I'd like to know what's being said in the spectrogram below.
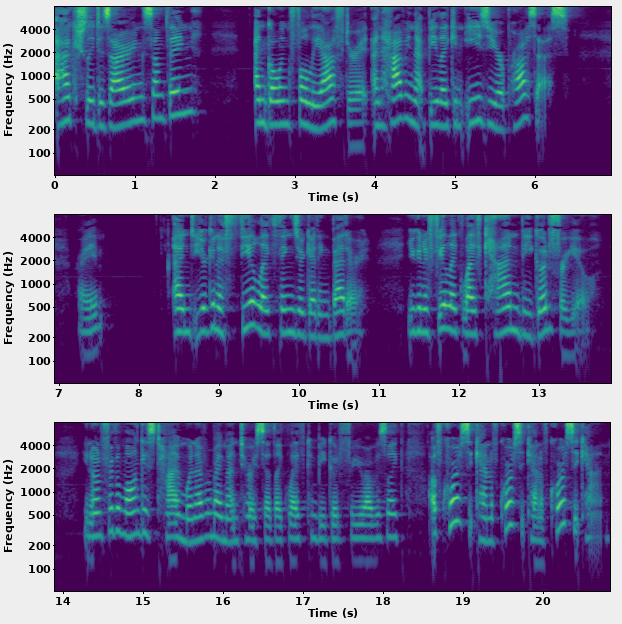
actually desiring something and going fully after it and having that be like an easier process, right? And you're going to feel like things are getting better. You're going to feel like life can be good for you. You know, and for the longest time, whenever my mentor said, like, life can be good for you, I was like, of course it can, of course it can, of course it can.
